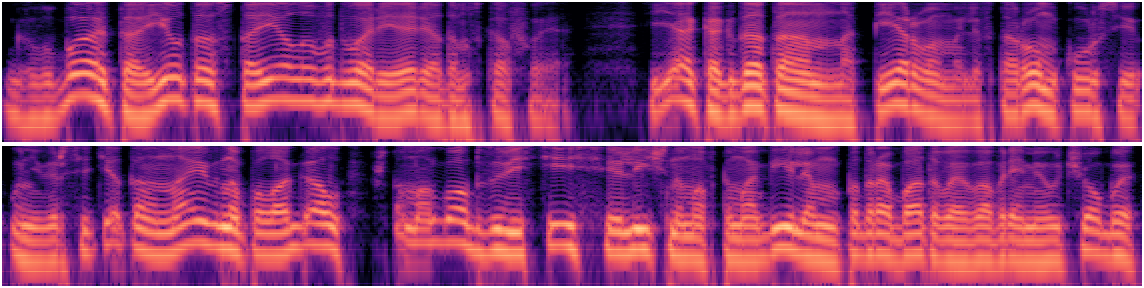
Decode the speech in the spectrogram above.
Голубая «Тойота» стояла во дворе рядом с кафе. Я когда-то на первом или втором курсе университета наивно полагал, что могу обзавестись личным автомобилем, подрабатывая во время учебы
